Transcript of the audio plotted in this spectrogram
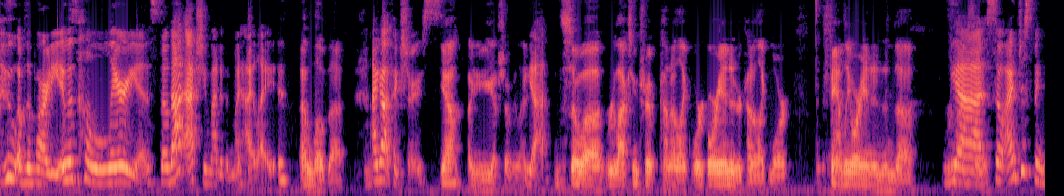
who of the party. It was hilarious. So that actually might have been my highlight. I love that. I got pictures. Yeah, oh, you, you got to show me later. Yeah. So, uh, relaxing trip, kind of like work oriented, or kind of like more family oriented, and uh, Yeah, so I've just been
